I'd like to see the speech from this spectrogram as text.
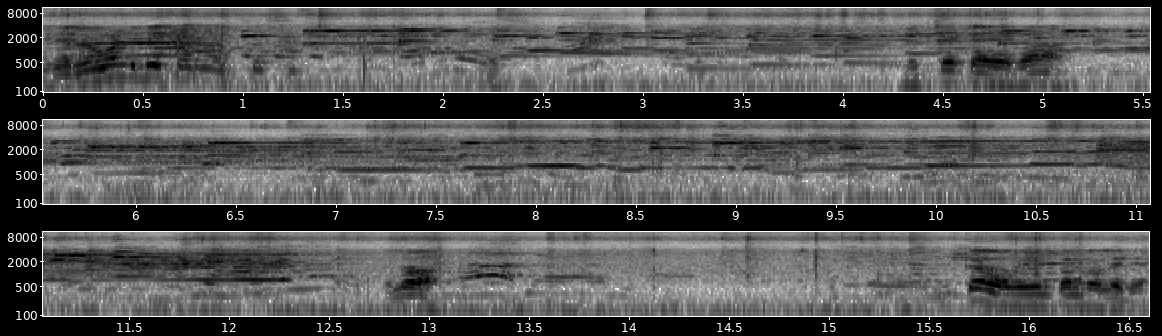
इधर राउंड भी करो अच्छे से नीचे कहेगा हेलो इनका वेट कर ले दे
